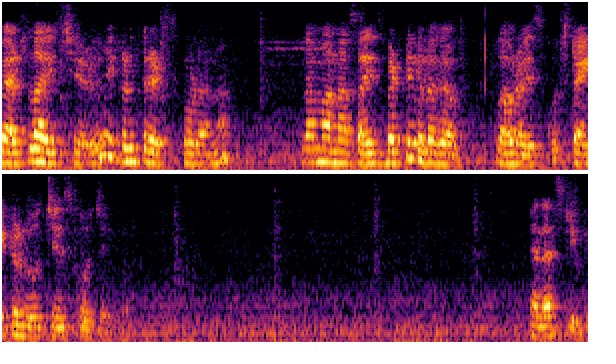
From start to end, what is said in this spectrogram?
బెల్ట్లా ఇచ్చాడు ఇక్కడ థ్రెడ్స్ కూడా ఇలా మన సైజ్ బట్టి ఇలాగ ఫ్లవర్ వేసుకోవచ్చు టైట్ లూజ్ చేసుకోవచ్చు ఇక్కడ. ఎలాస్టిక్.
